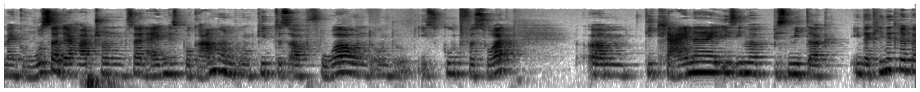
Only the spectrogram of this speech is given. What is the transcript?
mein Großer, der hat schon sein eigenes Programm und, und gibt das auch vor und, und, ist gut versorgt. Ähm, die Kleine ist immer bis Mittag in der Kinderkrippe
